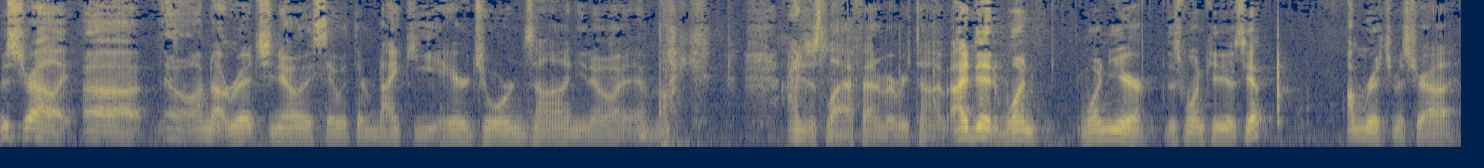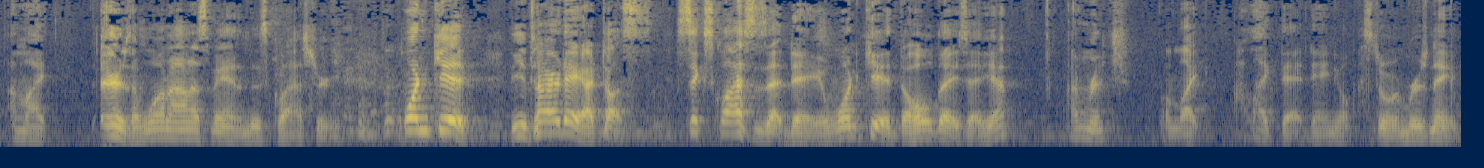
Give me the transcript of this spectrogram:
Mr. Alley, uh, no, I'm not rich. You know, they say with their Nike Air Jordans on, you know, I'm like, I just laugh at them every time. I did one one year. This one kid goes, Yep, I'm rich, Mr. Alley. I'm like, there's a one honest man in this classroom. one kid, the entire day. I taught six classes that day, and one kid the whole day said, Yeah, I'm rich. I'm like, I like that, Daniel. I still remember his name.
